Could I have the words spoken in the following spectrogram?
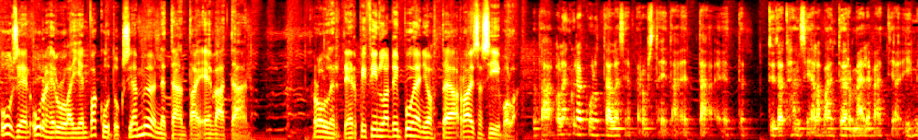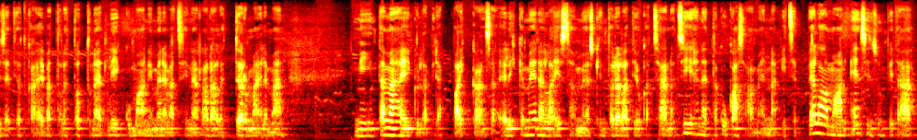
uusien urheilulajien vakuutuksia myönnetään tai evätään? Roller Derby Finlandin puheenjohtaja Raisa Siivola. Tota, olen kyllä kuullut tällaisia perusteita, että, että tytöthän siellä vain törmäilevät ja ihmiset, jotka eivät ole tottuneet liikkumaan, niin menevät sinne radalle törmäilemään – niin tämä ei kyllä pidä paikkaansa. Eli meidän lajissa on myöskin todella tiukat säännöt siihen, että kuka saa mennä itse pelaamaan. Ensin sun pitää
